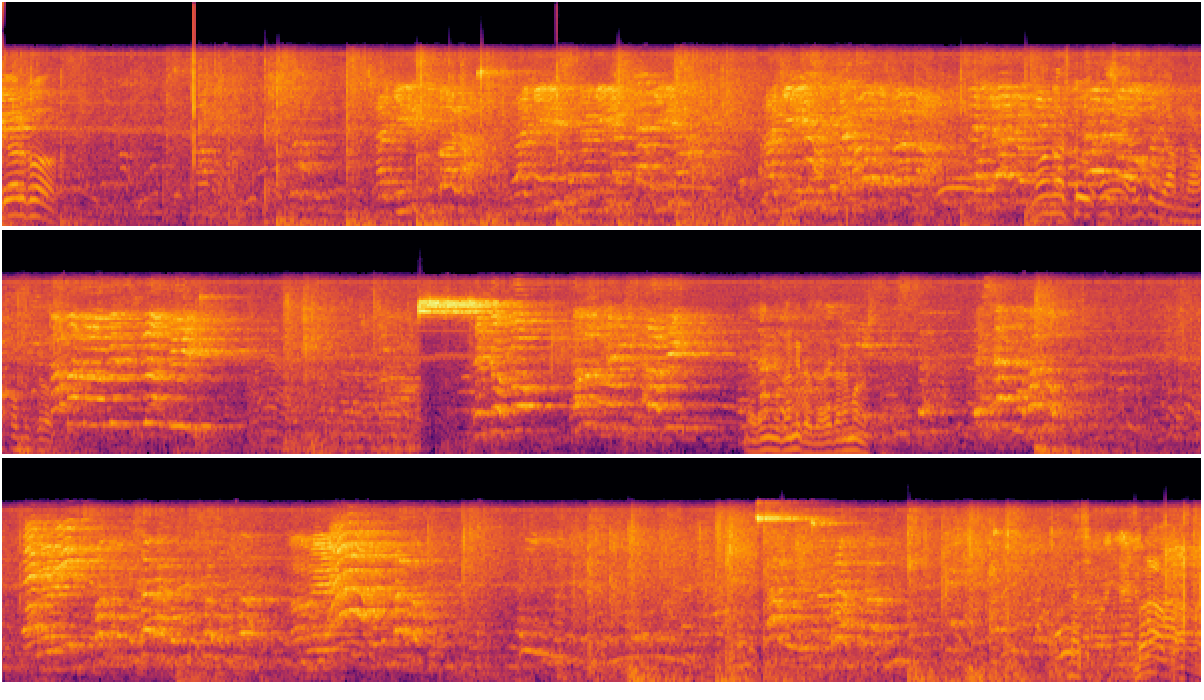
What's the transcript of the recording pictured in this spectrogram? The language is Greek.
Γιώργο. Να γυρίσει η μπάλα. Να γυρίσει, να γυρίσει, να γυρίσει. Να γυρίσει και να πάμε μπάλα. Μόνος του έχει καλύτερη άμυνα ο μικρός. Σταμάτα να μπει στην πλάτη. Ναι, Γιώργο, σταμάτα να μπει στην πλάτη. Ε, δεν είναι τον Νίκο τώρα, ήταν μόνος του. Bravo.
